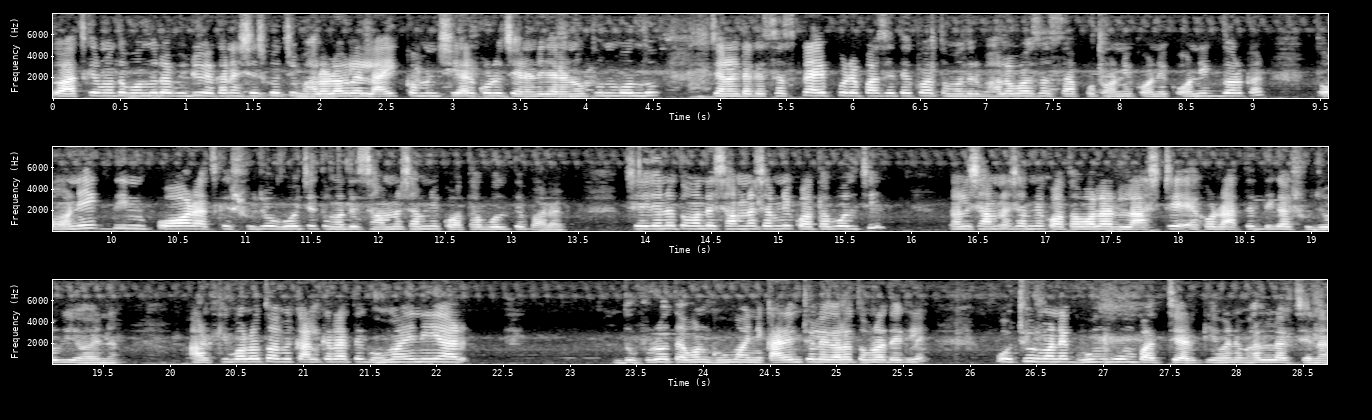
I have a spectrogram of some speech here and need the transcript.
তো আজকের মতো বন্ধুরা ভিডিও এখানে শেষ করছি। ভালো লাগলে লাইক কমেন্ট শেয়ার করো। চ্যানেলে যারা নতুন বন্ধু চ্যানেলটাকে সাবস্ক্রাইব করে পাশে থেকো। আর তোমাদের ভালোবাসা সাপোর্ট অনেক অনেক অনেক দরকার। তো অনেক দিন পর আজকে সুযোগ হয়েছে তোমাদের সামনাসামনি কথা বলতে পারার। সেই জন্য তোমাদের সামনাসামনি কথা বলছি। নাহলে সামনাসামনি কথা বলার লাস্টে এখন রাতের দিকে আর সুযোগই হয় না। আর কি বলো তো আমি কালকে রাতে ঘুমাইনি আর দুপুরেও তেমন ঘুম হয়নি। কারেন্ট চলে গেল তোমরা দেখলে। প্রচুর মানে ঘুম ঘুম পাচ্ছে আর কি। মানে ভালো লাগছে না।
